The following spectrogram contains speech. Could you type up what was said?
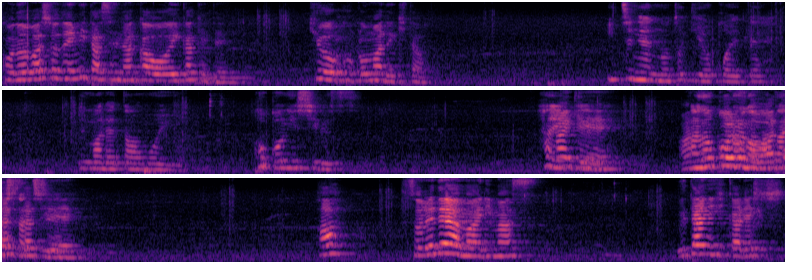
この場所で見た背中を追いかけて今日ここまで来た。1年の時を超えて生まれた思いをここに記す。背景あの頃の私たちへ。はそれでは参ります歌に惹かれし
